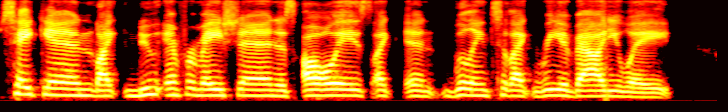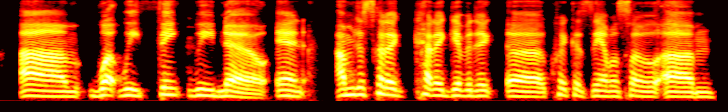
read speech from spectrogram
take in like new information is always like and willing to like reevaluate um what we think we know. And i'm just gonna kind of give it a, a, quick example. So um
